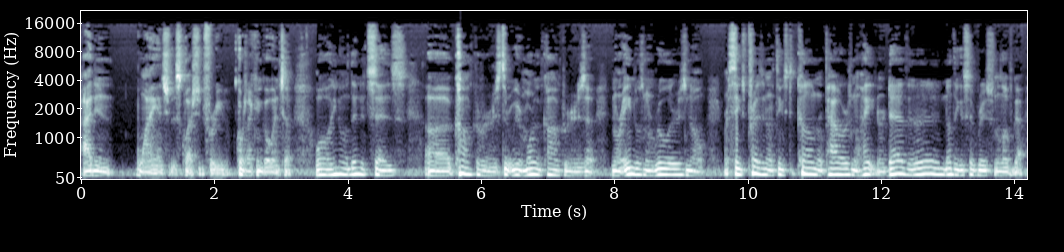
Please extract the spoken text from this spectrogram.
I didn't want to answer this question for you. Of course, I can go into, well, you know, then it says uh, conquerors. We are more than conquerors. Uh, nor angels, nor rulers, no, nor things present, nor things to come, nor powers, nor height, nor depth. Uh, nothing can separate us from the love of God.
